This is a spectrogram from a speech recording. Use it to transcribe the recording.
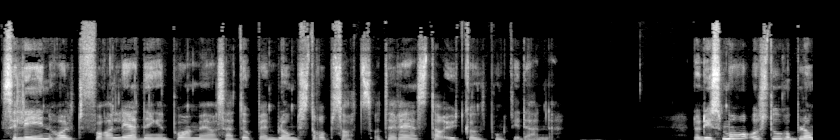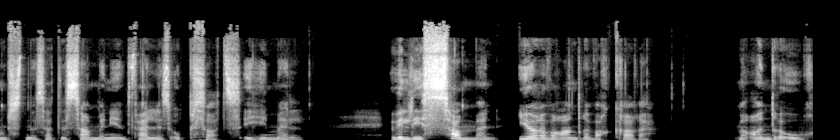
Celine holdt for anledningen på med å sette opp en blomsteroppsats, og Therese tar utgangspunkt i denne. Når de små og store blomstene settes sammen i en felles oppsats i himmelen, vil de sammen gjøre hverandre vakrere. Med andre ord,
